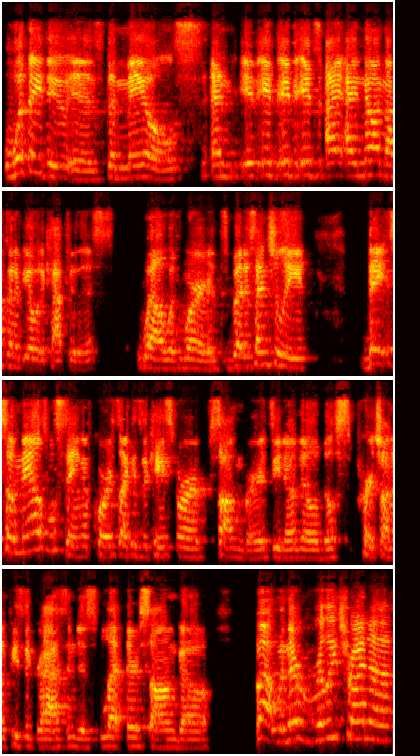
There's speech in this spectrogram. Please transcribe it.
What they do is the males, and it, it, it it's. I, I know I'm not going to be able to capture this well with words, but essentially they so males will sing, of course, like is the case for songbirds. You know, they'll they'll perch on a piece of grass and just let their song go. But when they're really trying to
